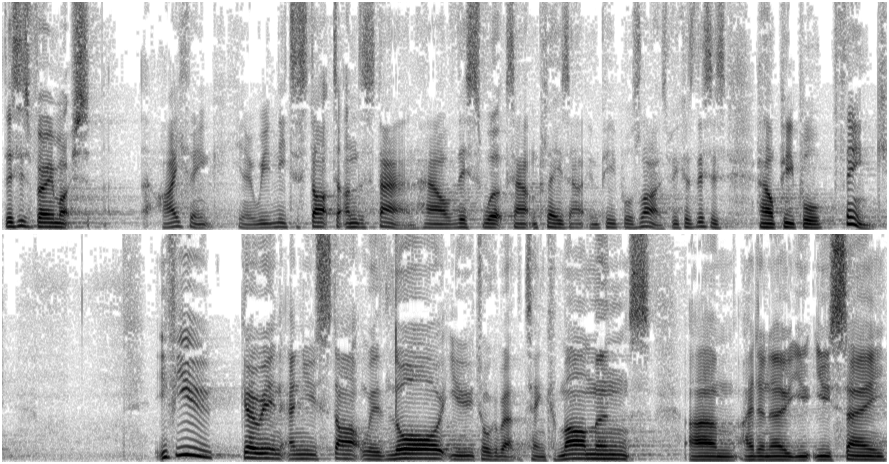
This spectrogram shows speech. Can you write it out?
this is very much, I think, you know, we need to start to understand how this works out and plays out in people's lives because this is how people think. If you go in and you start with law, you talk about the Ten Commandments, um, I don't know, you, you say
